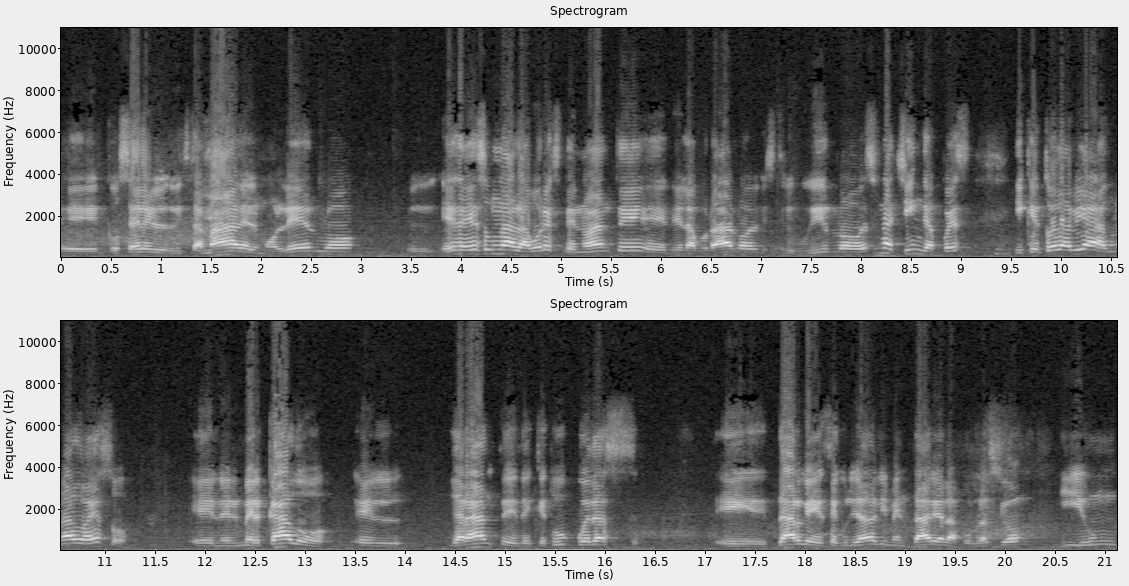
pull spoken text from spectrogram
eh, coser el nixtamal, el molerlo, Es, una labor extenuante el elaborarlo, el distribuirlo, es una chinga pues, y que todavía aunado a eso, en el mercado, el garante de que tú puedas eh, darle seguridad alimentaria a la población y un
